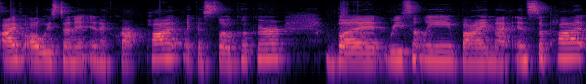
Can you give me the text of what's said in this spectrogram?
i've always done it in a crock pot like a slow cooker but recently buying that instapot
